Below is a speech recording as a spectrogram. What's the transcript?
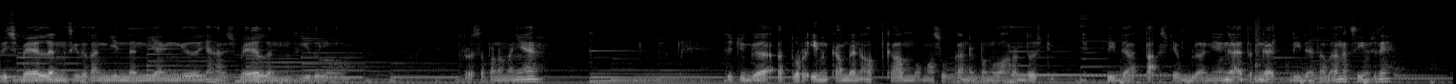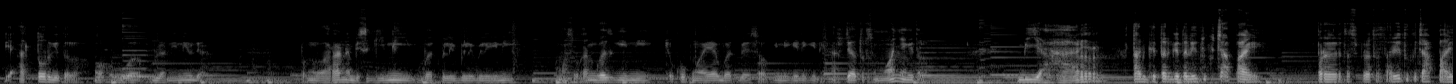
harus balance gitu kan yin dan yang gitu nya harus balance gitu loh. Terus apa namanya? Itu juga atur income dan outcome pemasukan dan pengeluaran terus di, di data setiap bulannya. Nggak nggak di data banget sih maksudnya. Diatur gitu loh. Oh gue bulan ini udah pengeluaran habis segini buat beli beli beli ini masukan gue segini cukup nggak ya buat besok gini gini gini? Harus diatur semuanya gitu loh. Biar target target tadi itu kecapai. Prioritas prioritas tadi itu kecapai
